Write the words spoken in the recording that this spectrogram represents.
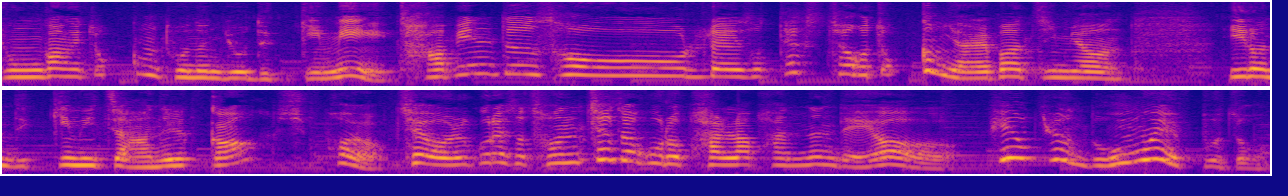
윤광이 조금 도는 이 느낌이 자빈드 서울에서 텍스처가 조금 얇아지면 이런 느낌이지 않을까 싶어요. 제 얼굴에서 전체적으로 발라봤는데요. 표현 너무 예쁘죠?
